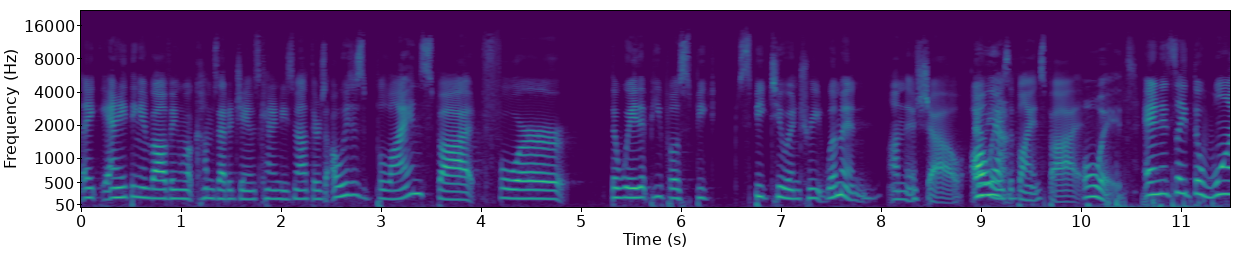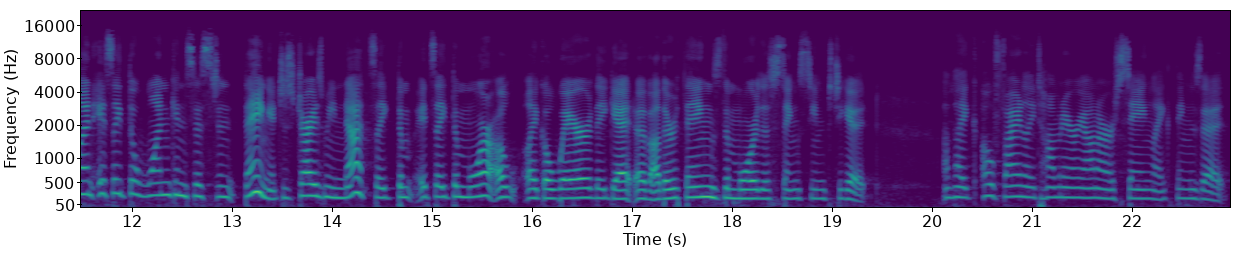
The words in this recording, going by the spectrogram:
like anything involving what comes out of James Kennedy's mouth, there's always this blind spot for the way that people speak speak to and treat women on this show. Oh, Always yeah. a blind spot. Always. And it's like the one it's like the one consistent thing. It just drives me nuts. Like the it's like the more uh, like aware they get of other things, the more this thing seems to get I'm like, "Oh, finally Tom and Ariana are saying like things that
